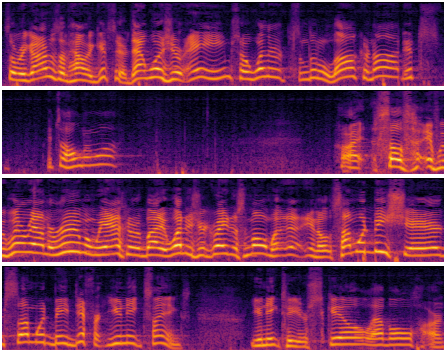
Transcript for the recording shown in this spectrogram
So, regardless of how it gets there, that was your aim. So, whether it's a little luck or not, it's it's a hole in one. All right, so if we went around the room and we asked everybody, what is your greatest moment? Uh, you know, some would be shared, some would be different, unique things. Unique to your skill level or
